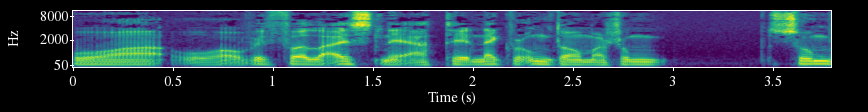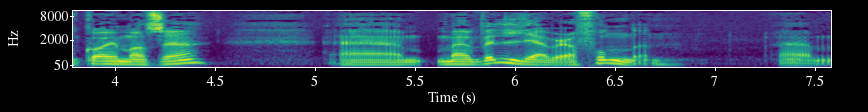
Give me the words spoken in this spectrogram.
Og, og vi føler eisne at det er nekve ungdommer som, som gømmer seg, um, men vilja være funnen um,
